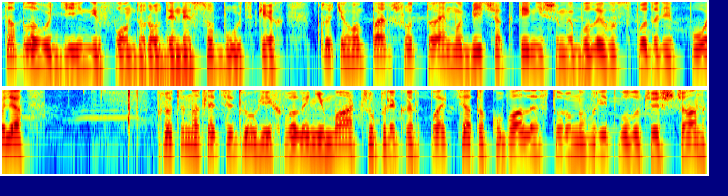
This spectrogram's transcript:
та благодійний фонд родини Собуцьких. Протягом першого тайму більш активнішими були господарі поля. Проте на 32-й хвилині матчу прикарпатці атакували сторону воріт волочищан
